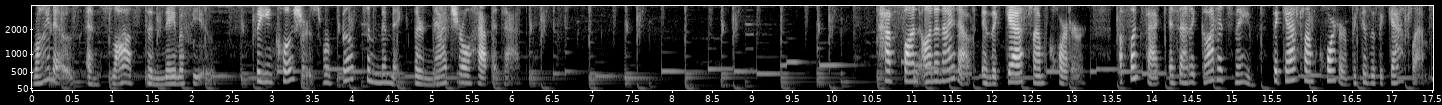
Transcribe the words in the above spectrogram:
rhinos, and sloths to name a few. The enclosures were built to mimic their natural habitat. Have fun on a night out in the Gaslamp Quarter. A fun fact is that it got its name, the Gaslamp Quarter, because of the gas lamps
